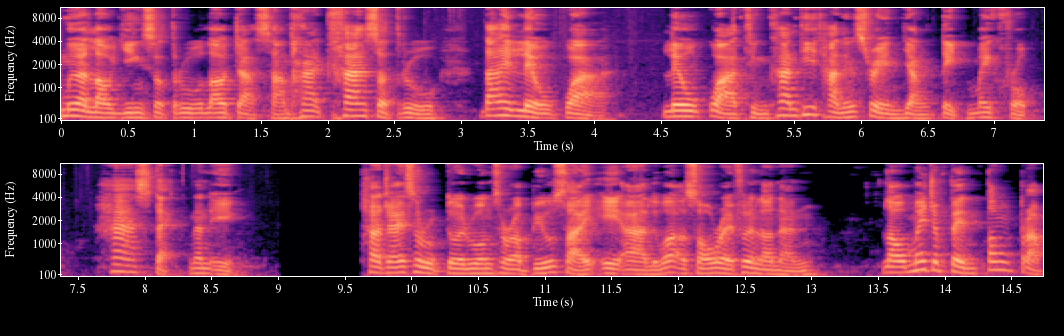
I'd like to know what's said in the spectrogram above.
เมื่อเรายิงศัตรูเราจะสามารถฆ่าศัตรูได้เร็วกว่า เร็วกว่าถึงขั้นที่ Talent Strain ยังติดไม่ครบ 5 stack นั่นเอง ถ้าจะให้สรุปโดยรวมสำหรับ build สาย AR หรือว่า Assault Rifle แล้วนั้น เราไม่จำเป็นต้องปรับ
